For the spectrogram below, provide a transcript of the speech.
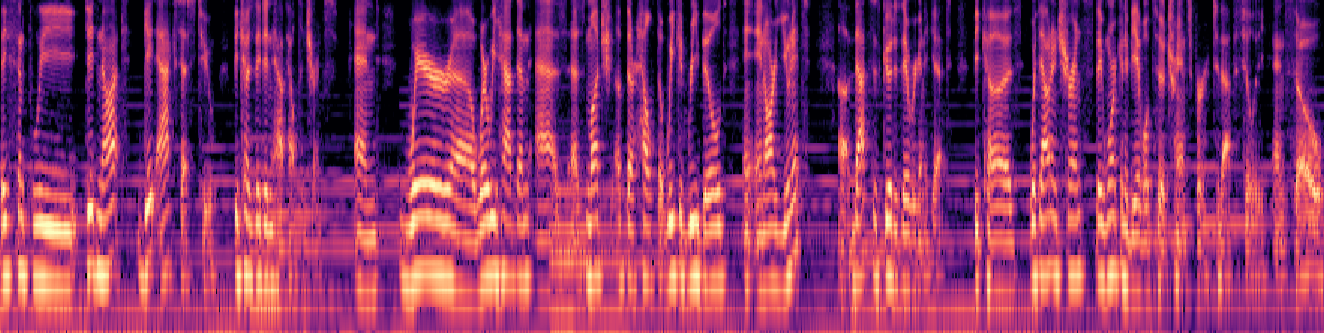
they simply did not get access to because they didn't have health insurance and where uh, where we had them as as much of their health that we could rebuild in, in our unit uh, that's as good as they were going to get because without insurance, they weren't going to be able to transfer to that facility. And so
